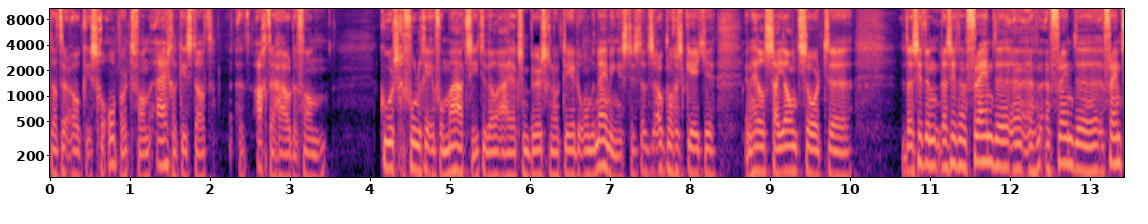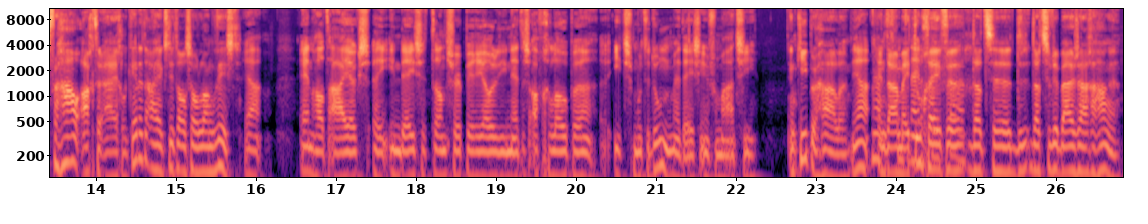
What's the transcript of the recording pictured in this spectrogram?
dat er ook is geopperd van eigenlijk is dat het achterhouden van koersgevoelige informatie, terwijl Ajax een beursgenoteerde onderneming is. Dus dat is ook nog eens een keertje een heel saillant soort. eh, daar zit een, daar zit een, vreemde, een, een vreemde, vreemd verhaal achter eigenlijk, hè, dat Ajax dit al zo lang wist. Ja. En had Ajax in deze transferperiode die net is afgelopen iets moeten doen met deze informatie? Een keeper halen. Ja, Ja, en daarmee toegeven dat, ze de- dat ze de bui zagen hangen.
